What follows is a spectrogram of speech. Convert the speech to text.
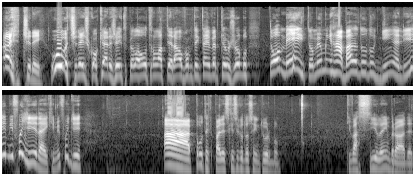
Ai, tirei. Uh, tirei de qualquer jeito pela outra lateral. Vamos tentar inverter o jogo. Tomei, tomei uma enrabada do Duguinho ali e me fudi, like, me fudi. Ah, puta que pariu, esqueci que eu tô sem turbo. Que vacilo, hein, brother.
